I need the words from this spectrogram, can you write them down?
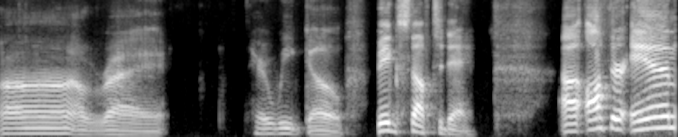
Uh, all right. Here we go. Big stuff today. Uh, author Anne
